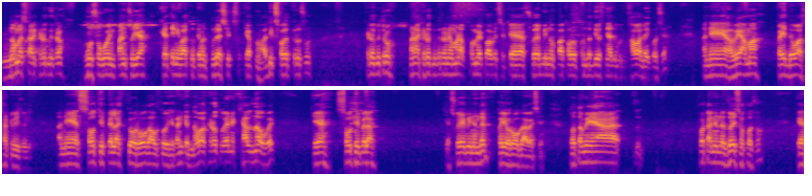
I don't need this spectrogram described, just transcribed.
નમસ્કાર ખેડૂત મિત્રો. હું સુ ગોવિંદ પાનસુરિયા. ખેતીની વાતો તેમજ ફૂલે સીટ સુધી આપનું હાર્દિક સ્વાગત કરું છું. ખેડૂત મિત્રો, ઘણા ખેડૂત મિત્રોને હમણાં કોમેન્ટો આવે છે કે સોયાબીનનો પાક હવે પંદર દિવસની આજુબાજુ ખાવા લાગ્યો છે. અને હવે આમાં કઈ દવા છાંટવી જોઈએ? અને સૌથી પહેલાં કયો રોગ આવતો હોય છે? કારણ કે નવા ખેડૂતો એને ખ્યાલ ન હોય કે સૌથી પહેલાં કે સોયાબીન અંદર કયો રોગ આવે છે. તો તમે આ ફોટાની અંદર જોઈ શકો છો કે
